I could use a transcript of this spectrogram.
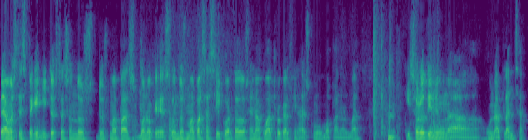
Veamos, este es pequeñito. Estos son dos, dos mapas, bueno, que son dos mapas así cortados en A4, que al final es como un mapa normal. Hmm. Y solo tiene una, una plancha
